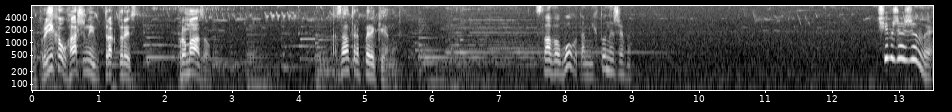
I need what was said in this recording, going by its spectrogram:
Ну, приїхав гашений тракторист. Промазав. А завтра перекинув. Слава Богу, там ніхто не живе. Чи вже живе?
